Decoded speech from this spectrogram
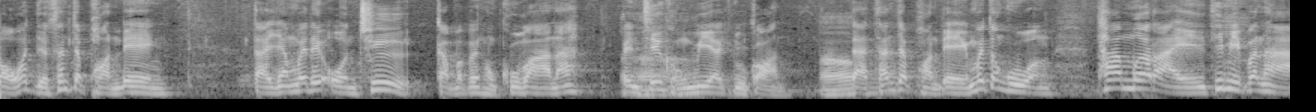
บอกว่าเดี๋ยวฉันจะผ่อนเอง แต่ยังไม่ได้โอนชื่อกลับมาเป็นของครูวานะ เป็นชื่อของเบียร์อยู่ก่อนอ๋อแต่ฉันจะผ่อนเองไม่ต้องห่วง ถ้าเมื่อไหร่ที่มีปัญหา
